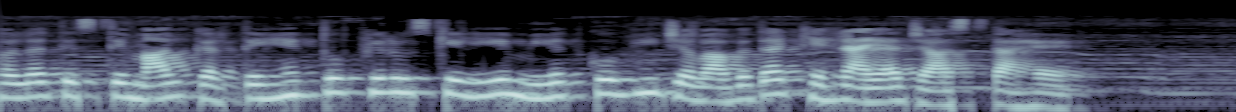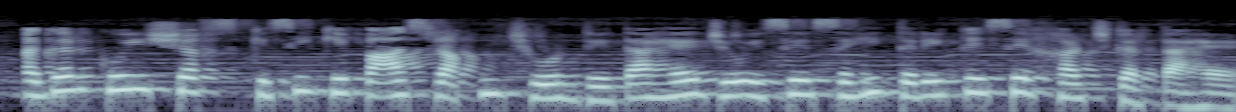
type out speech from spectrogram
غلط استعمال کرتے ہیں تو پھر اس کے لیے میت کو بھی جوابدہ ٹھہرایا جا سکتا ہے۔ اگر کوئی شخص کسی کے پاس رقم چھوڑ دیتا ہے جو اسے صحیح طریقے سے خرچ کرتا ہے،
